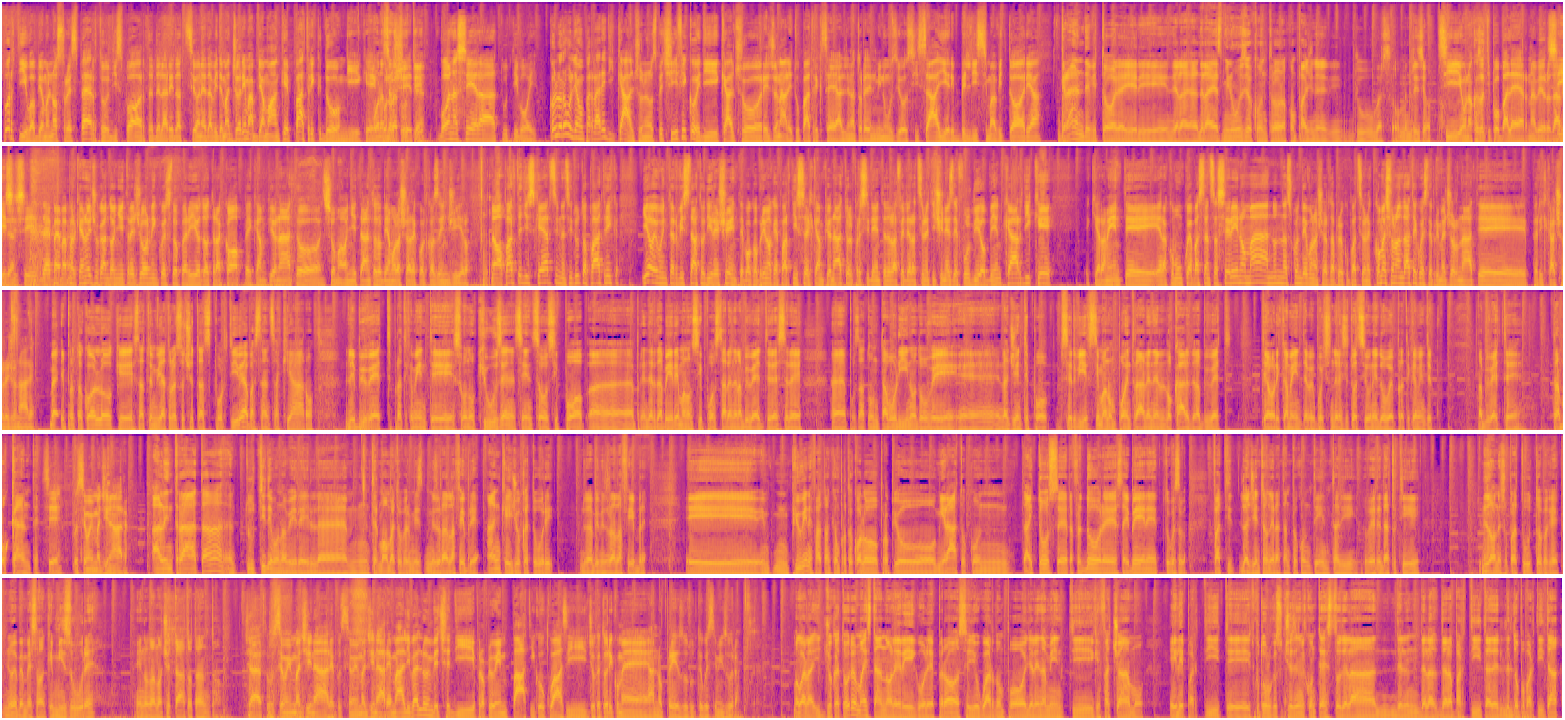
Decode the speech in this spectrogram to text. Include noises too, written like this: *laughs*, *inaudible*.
sportivo abbiamo il nostro esperto di sport della redazione Davide Maggiori, ma abbiamo anche Patrick Donghi che Buonasera conoscete. a tutti. Buonasera a tutti voi. Con loro vogliamo parlare di calcio nello specifico e di calcio regionale. Tu Patrick sei allenatore del Minusio, si sa, ieri bellissima vittoria. Grande vittoria ieri della, della ES Minusio contro la compagine di giù verso Mendrisio. Sì, una cosa tipo balerna, vero Sì, Davide? sì, sì. Eh, beh, ma perché noi giocando ogni tre giorni in questo periodo tra coppe e campionato, insomma, ogni tanto dobbiamo lasciare qualcosa in giro. No, a parte gli scherzi, innanzitutto Patrick, io avevo intervistato di recente, poco prima che partisse il campionato, il presidente della federazione ticinese Fulvio Biancardi che chiaramente era comunque abbastanza sereno, ma non nascondeva una certa preoccupazione. Come sono andate queste prime giornate per il calcio regionale? Beh, il protocollo che è stato inviato alle società sportive è abbastanza chiaro. Le buvette praticamente sono chiuse, nel senso si può eh, prendere da bere ma non si può stare nella buvette, deve essere eh, posato un tavolino dove eh, la gente può servirsi ma non può entrare nel locale della buvette. Teoricamente, perché poi ci sono delle situazioni dove praticamente la buvette è traboccante. Sì, possiamo immaginare. All'entrata tutti devono avere il ehm, termometro per mis- misurare la febbre, anche i giocatori bisogna misurare la febbre e in, in più viene fatto anche un protocollo proprio mirato con hai tosse, raffreddore, stai bene, tutto questo. Infatti la gente non era tanto contenta di dover dare tutti le donne soprattutto perché noi abbiamo messo anche misure e non hanno accettato tanto. Certo, possiamo immaginare, possiamo immaginare, ma a livello invece di proprio empatico quasi, i giocatori come hanno preso tutte queste misure? Ma guarda, i giocatori ormai stanno alle regole, però se io guardo un po' gli allenamenti che facciamo e le partite, tutto quello che succede nel contesto della, del- della- della partita, del, del dopo partita,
